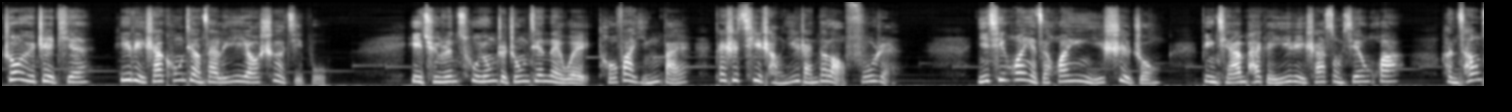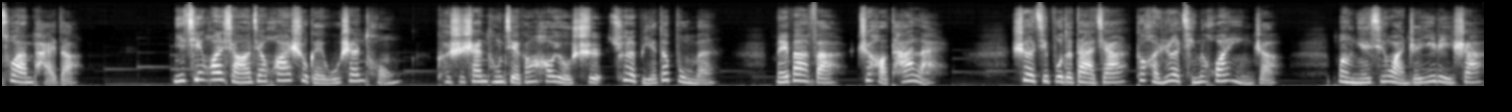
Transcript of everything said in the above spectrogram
终于这天，伊丽莎空降在了医药设计部，一群人簇拥着中间那位头发银白但是气场依然的老夫人。倪清欢也在欢迎仪式中，并且安排给伊丽莎送鲜花，很仓促安排的。倪清欢想要将花束给吴山童，可是山童姐刚好有事去了别的部门，没办法，只好他来。设计部的大家都很热情地欢迎着。孟年星挽着伊丽莎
